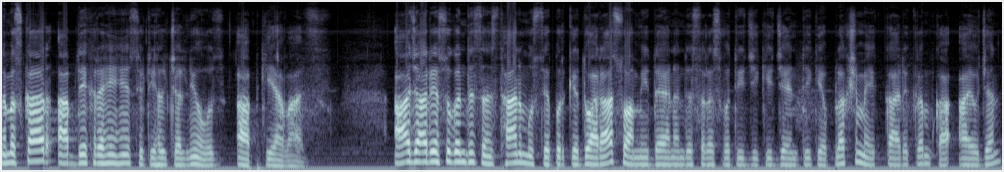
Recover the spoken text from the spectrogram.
नमस्कार, आप देख रहे हैं सिटी हलचल न्यूज़, आपकी आवाज़। आज आर्य सुगंध संस्थान मुस्सेपुर के द्वारा स्वामी दयानंद सरस्वती जी की जयंती के उपलक्ष्य में एक कार्यक्रम का आयोजन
